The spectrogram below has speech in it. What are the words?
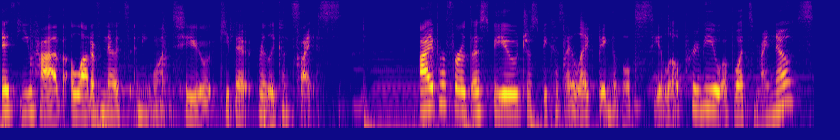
if you have a lot of notes and you want to keep it really concise. I prefer this view just because I like being able to see a little preview of what's in my notes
